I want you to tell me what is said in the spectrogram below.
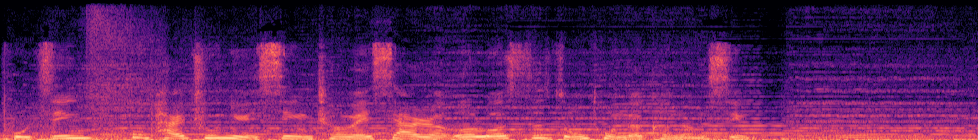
普京不排除女性成为下任俄罗斯总统的可能性。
